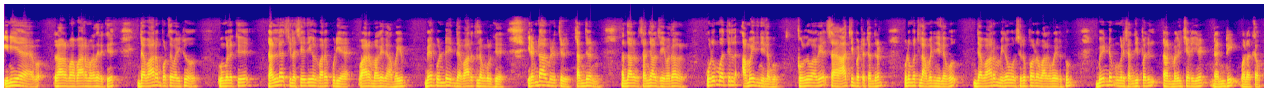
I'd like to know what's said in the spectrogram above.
இனிய வாரமாக தான் இருக்குது இந்த வாரம் பொறுத்த வரைக்கும் உங்களுக்கு நல்ல சில செய்திகள் வரக்கூடிய வாரமாக இது அமையும். மேற்கொண்டு இந்த வாரத்தில் உங்களுக்கு இரண்டாம் இடத்தில் சந்திரன் சந்தானம் சஞ்சாரம் செய்வதால் குடும்பத்தில் அமைதி நிலவும். பொதுவாகவே ச ஆட்சி பெற்ற சந்திரன் குடும்பத்தில் அமைதி நிலவும் இந்த வாரம் மிகவும் ஒரு சிறப்பான வாரமாக இருக்கும். மீண்டும் உங்களை சந்திப்பதில் நான் மகிழ்ச்சி அடைகிறேன். நன்றி வணக்கம்.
